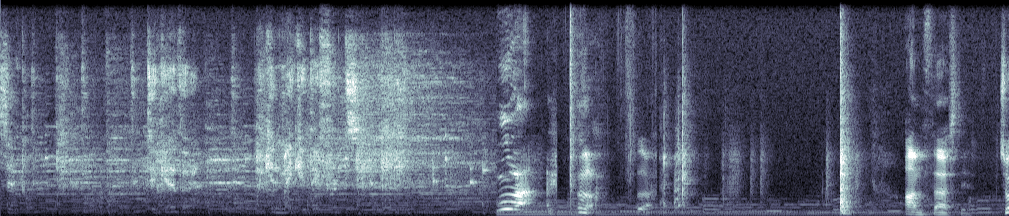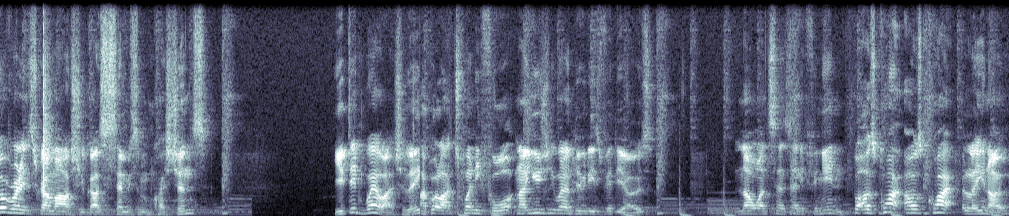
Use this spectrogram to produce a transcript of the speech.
Simple. Together, we can make a difference. I'm thirsty. So over on Instagram, I asked you guys to send me some questions. You did well, actually. I've got like 24. Now, usually when I do these videos, no one sends anything in. But I was quite, I was quite, you know,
